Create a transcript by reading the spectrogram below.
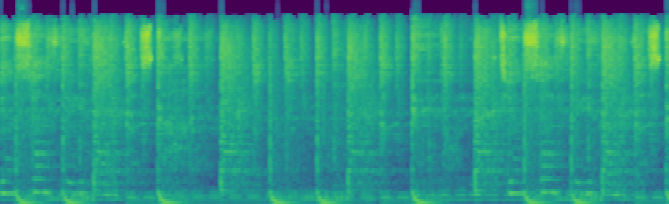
Yourself be by this hard.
